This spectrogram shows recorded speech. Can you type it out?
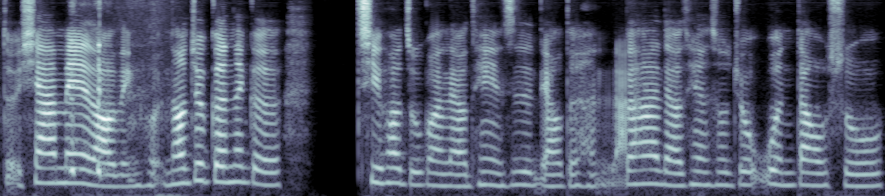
对虾妹老灵魂，然后就跟那个企划主管聊天也是聊得很来。跟他聊天的时候就问到说。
